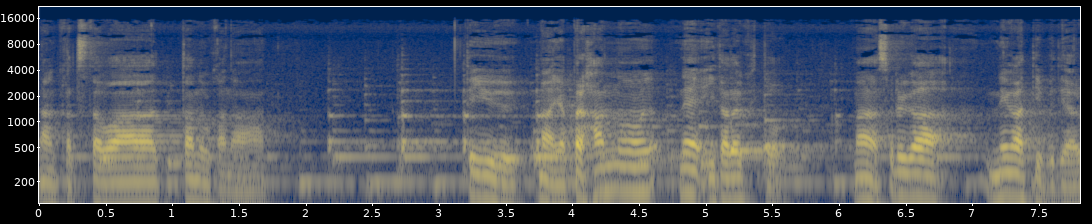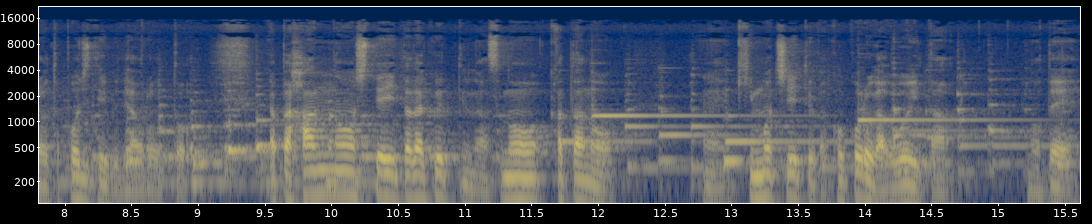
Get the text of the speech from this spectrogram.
なんか伝わったのかなっていう、まあ、やっぱり反応ねいただくと、まあ、それがネガティブであろうとポジティブであろうとやっぱり反応していただくっていうのはその方の、え気持ちというか心が動いたので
